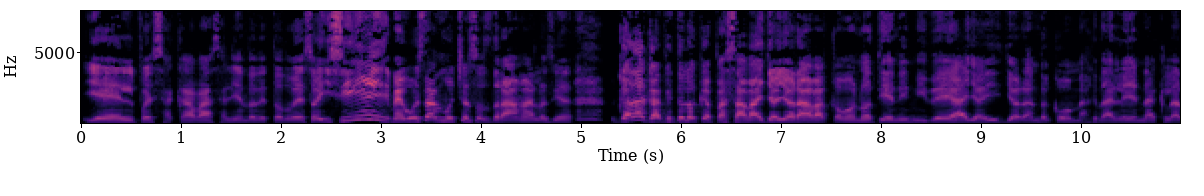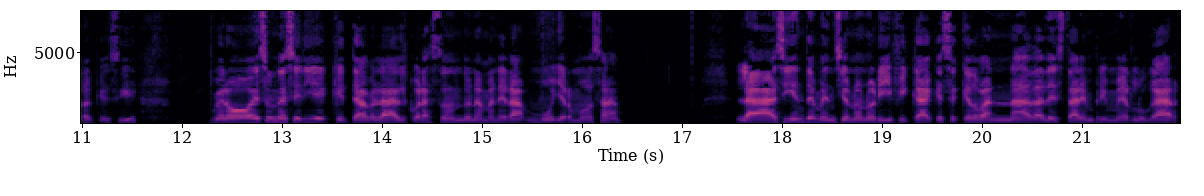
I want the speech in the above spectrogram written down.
y él pues acaba saliendo de todo eso y sí me gustan mucho esos dramas los cada capítulo que pasaba yo lloraba como no tienen ni idea yo ahí llorando como Magdalena claro que sí pero es una serie que te habla al corazón de una manera muy hermosa. La siguiente mención honorífica que se quedó a nada de estar en primer lugar.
